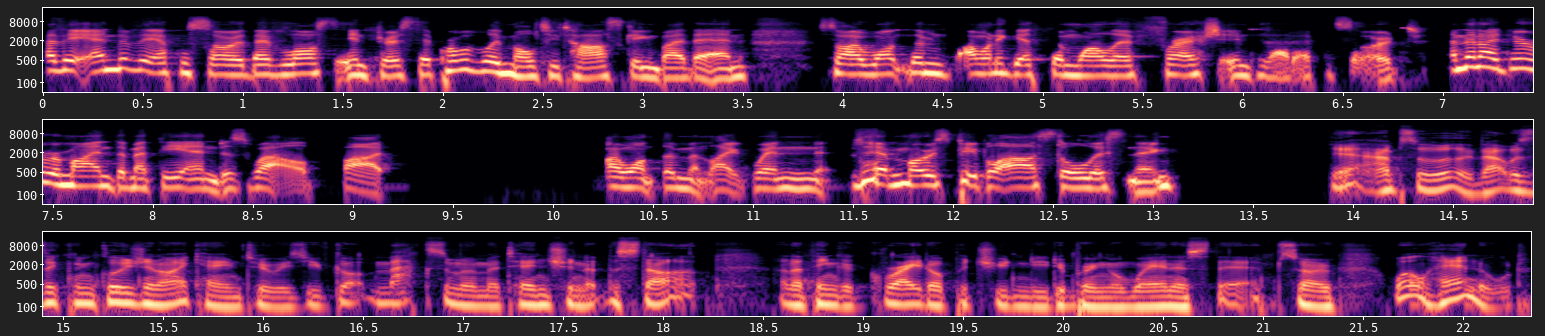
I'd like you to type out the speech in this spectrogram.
At the end of the episode, they've lost interest. They're probably multitasking by then. So I want them, I want to get them while they're fresh into that episode. And then I do remind them at the end as well. But I want them like when most people are still listening. Yeah, absolutely. That was the conclusion I came to is you've got maximum attention at the start and I think a great opportunity to bring awareness there. So, well handled.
